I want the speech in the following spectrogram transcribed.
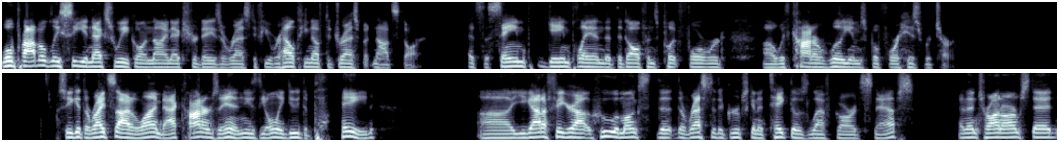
We'll probably see you next week on nine extra days of rest if you were healthy enough to dress but not start. It's the same game plan that the Dolphins put forward uh, with Connor Williams before his return. So you get the right side of the line back. Connor's in. He's the only dude that played. Uh, you got to figure out who amongst the, the rest of the group's going to take those left guard snaps. And then Terron Armstead,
